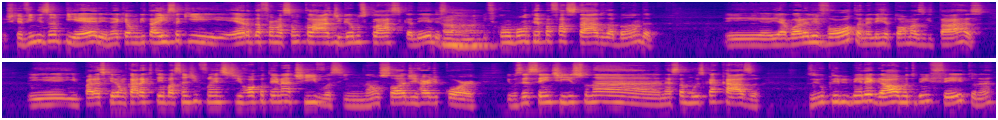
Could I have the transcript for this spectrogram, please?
acho que é Vini Zampieri, né, que é um guitarrista que era da formação clássica, digamos, clássica deles, Aham. e ficou um bom tempo afastado da banda. E, e agora ele volta, né? Ele retoma as guitarras. E, e parece que ele é um cara que tem bastante influência de rock alternativo, assim, não só de hardcore. E você sente isso na, nessa música Casa. Inclusive um clipe bem legal, muito bem feito, né?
